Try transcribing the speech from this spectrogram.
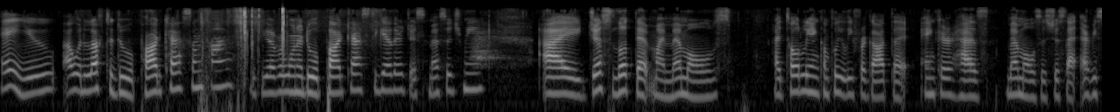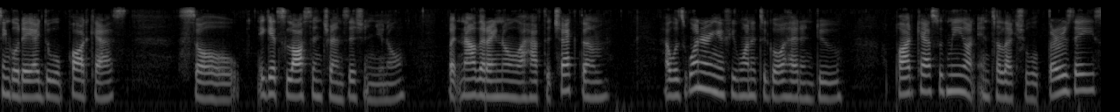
Hey, you, I would love to do a podcast sometime. If you ever want to do a podcast together, just message me. I just looked at my memos. I totally and completely forgot that Anchor has memos. It's just that every single day I do a podcast. So it gets lost in transition, you know. But now that I know I have to check them, I was wondering if you wanted to go ahead and do a podcast with me on Intellectual Thursdays.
